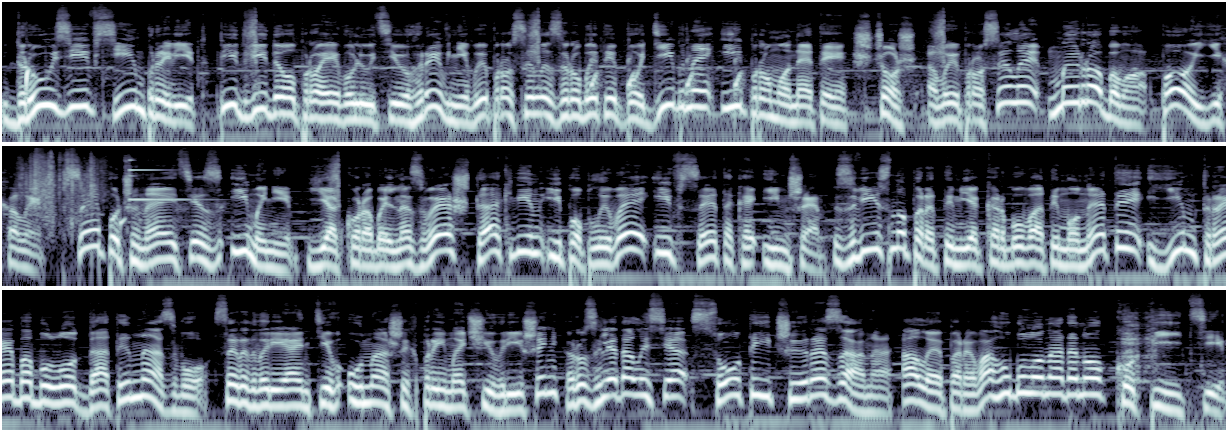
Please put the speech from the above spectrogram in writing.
Друзі, всім привіт! Під відео про еволюцію гривні ви просили зробити подібне і про монети. Що ж, ви просили, ми робимо. Поїхали. Все починається з імені. Як корабель назвеш, так він і попливе, і все таке інше. Звісно, перед тим як карбувати монети, їм треба було дати назву. Серед варіантів у наших приймачів рішень розглядалися сотий чи резана, але перевагу було надано копійці.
